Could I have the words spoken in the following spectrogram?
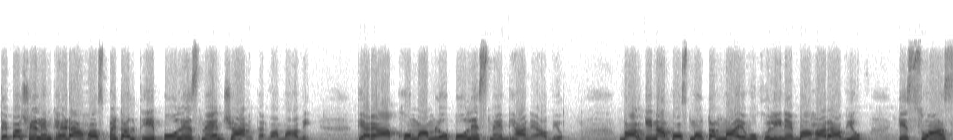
તે પછી લીમખેડા હોસ્પિટલથી પોલીસને જાણ કરવામાં આવી. ત્યારે આખો મામલો પોલીસને ધ્યાને આવ્યો. બાળકીના પોસ્ટમોર્ટમમાં એવું ખુલીને બહાર આવ્યું કે શ્વાસ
